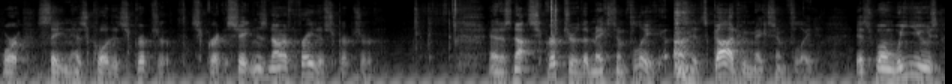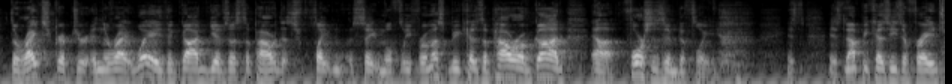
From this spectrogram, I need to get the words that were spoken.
where Satan has quoted scripture. Satan is not afraid of scripture. And it's not scripture that makes him flee, it's God who makes him flee. It's when we use the right scripture in the right way that God gives us the power that Satan will flee from us because the power of God uh, forces him to flee. It's, it's not because he's afraid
